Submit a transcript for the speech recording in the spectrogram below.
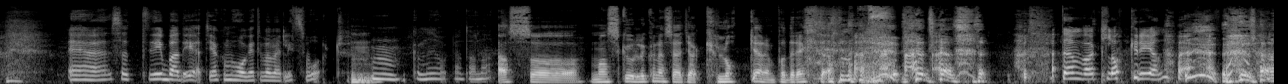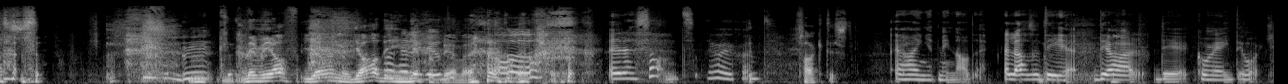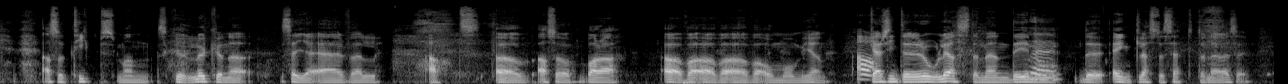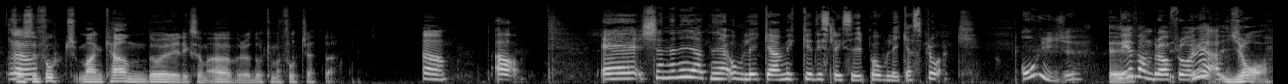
Eh, så att det är bara det att jag kommer ihåg att det var väldigt svårt. Mm. Kommer ni ihåg något annat? Alltså, man skulle kunna säga att jag klockar den på direkten. Den var klockren. Alltså. Nej men jag, jag, jag hade Åh, inga herregud. problem med det, Åh, Är det sant? Det var ju skönt. faktiskt. Jag har inget minne av det. Eller alltså det, det, har, det kommer jag inte ihåg. Alltså tips man skulle kunna säga är väl att öv, alltså bara öva, öva, öva om och om igen. Ja. Kanske inte det roligaste men det är Nej. nog det enklaste sättet att lära sig. För Ja. så fort man kan då är det liksom över och då kan man fortsätta. ja. ja. Eh, känner ni att ni har olika mycket dyslexi på olika språk? Oj, det var en bra fråga. Ja.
